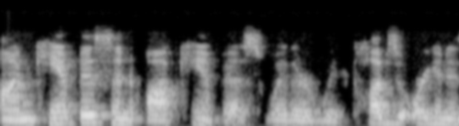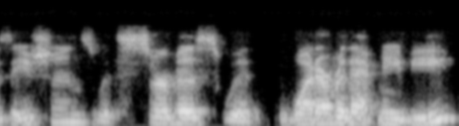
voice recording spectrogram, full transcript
on campus and off campus, whether with clubs, organizations, with service, with whatever that may be.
